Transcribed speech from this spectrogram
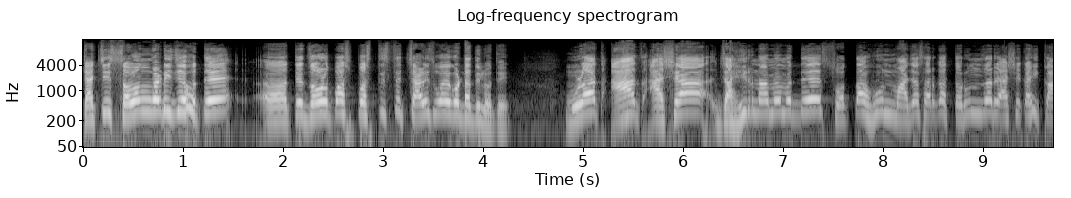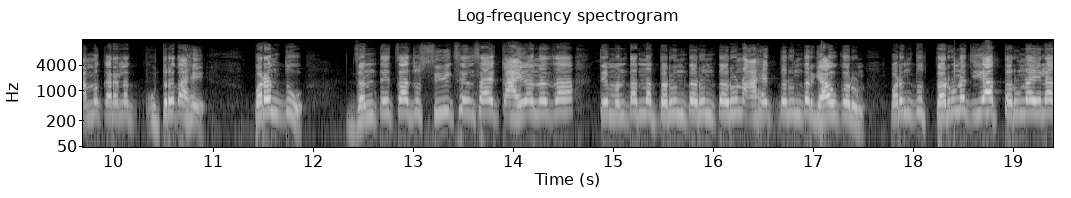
त्याची सवंगडी जे होते ते जवळपास पस्तीस ते चाळीस वयोगटातील होते. मुळात आज अशा जाहीरनाम्यामध्ये स्वतःहून माझ्यासारखा तरुण जर असे काही कामं करायला उतरत आहे परंतु जनतेचा जो सिविक सेन्स आहे काही जणांचा ते म्हणतात ना तरुण तरुण तरुण आहेत तरुण तर घ्याव करून. परंतु तरुणच या तरुणाईला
